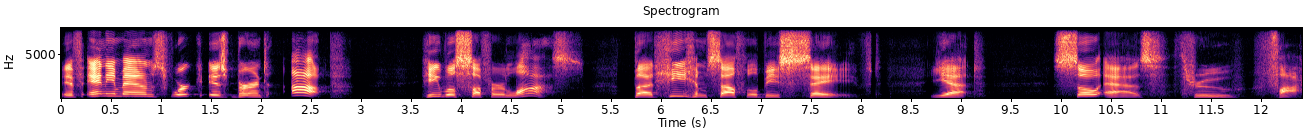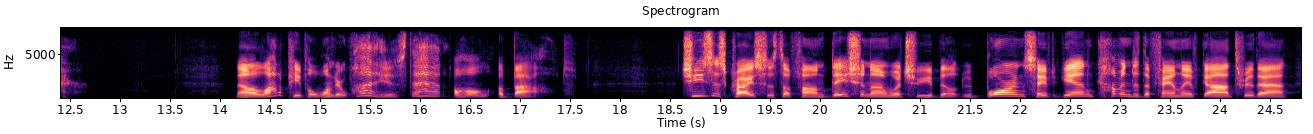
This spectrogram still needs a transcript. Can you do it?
If any man's work is burnt up, he will suffer loss, but he himself will be saved, yet so as through fire. Now, a lot of people wonder what is that all about? Jesus Christ is the foundation on which we build. We're born, saved again, come into the family of God through that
